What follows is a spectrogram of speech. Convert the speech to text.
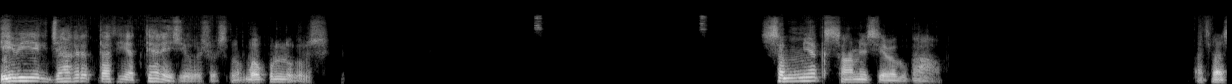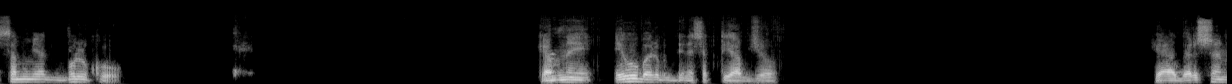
એવી એક જાગૃતતાથી અત્યારે જીવું છું. બહુ ખુલ્લું કરું છું? સમ્યક સ્વામી સેવક ભાવ અથવા સમ્યક ભૂલકો કે અમને એવું બળબુદ્ધિને શક્તિ આપજો કે આ દર્શન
